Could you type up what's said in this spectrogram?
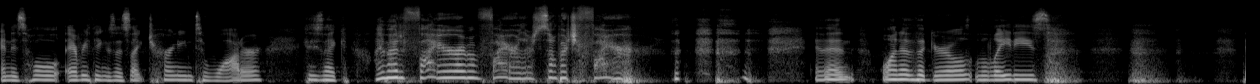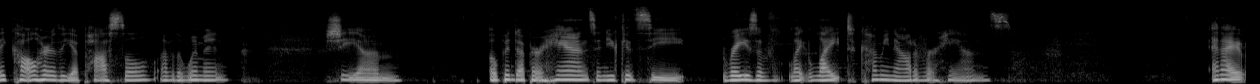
And his whole, everything is just like turning to water. Because he's like, I'm on fire, I'm on fire, there's so much fire. and then one of the girls, the ladies, they call her the apostle of the women. She um, opened up her hands, and you could see rays of like light coming out of her hands. And I,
